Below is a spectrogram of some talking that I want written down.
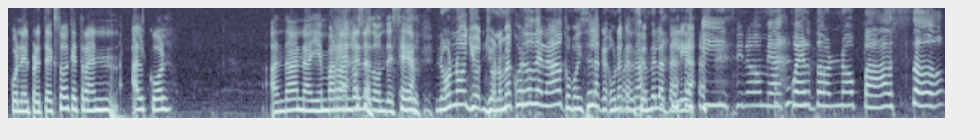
con el pretexto de que traen alcohol. Andan ahí embarrándose donde sea. eh, no, no, yo, yo no me acuerdo de nada, como dice la una ¿Verdad? canción de la Talía. y si no me acuerdo, no pasó.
